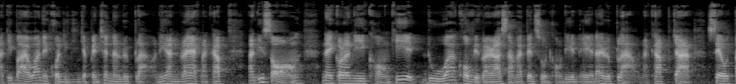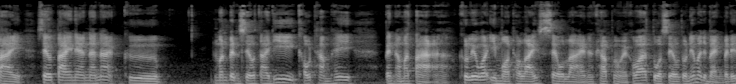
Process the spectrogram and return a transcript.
อธิบายว่าในคนจริงๆจะเป็นเช่นนั้นหรือเปล่าอันนี้อันแรกนะครับ อันที่ 2 ในกรณีของที่ดูว่าโควิดไวรัสสามารถเป็นส่วนของ DNA ได้หรือเปล่านะครับจากเซลล์ไตเซลล์ไตในอันนั้นนะคือมันเป็นเซลล์ไตที่เขาทำให้เป็นอมตะอะเขาเรียกว่า immortalized cell line นะครับหมายความว่าตัวเซลล์ตัวนี้มันจะแบ่งไปได้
